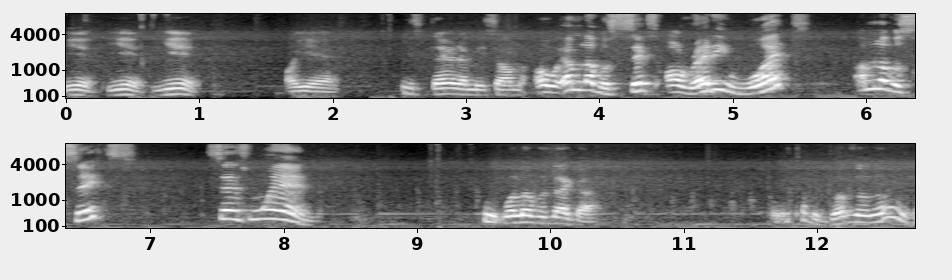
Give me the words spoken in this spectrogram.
Yeah, yeah, yeah. Oh yeah. He stared at me, so I'm. Oh, I'm level 6 already? What? I'm level 6? Since when? what level is that guy? Oh, what type of gloves are those?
